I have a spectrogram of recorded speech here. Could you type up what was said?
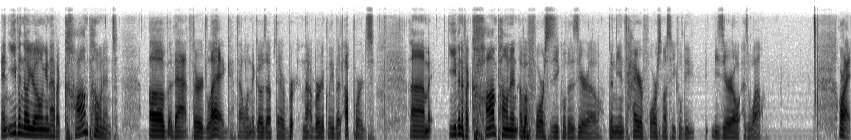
And even though you're only gonna have a component of that third leg, that one that goes up there, not vertically, but upwards, um, even if a component of a force is equal to zero, then the entire force must equal to be zero as well. All right,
